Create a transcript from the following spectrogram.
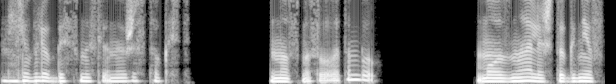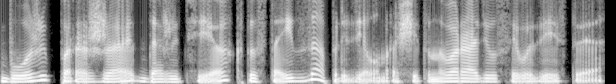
«Не люблю бессмысленную жестокость». Но смысл в этом был. Мы узнали, что гнев Божий поражает даже тех, кто стоит за пределом рассчитанного радиуса его действия.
